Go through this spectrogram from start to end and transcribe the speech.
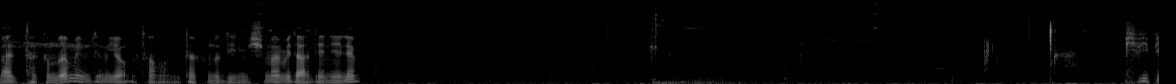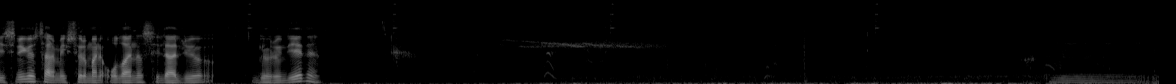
ben takımda mıyım değil mi? Yok tamam takımda değilmişim ben bir daha deneyelim. PvP'sini göstermek istiyorum hani olay nasıl ilerliyor görün diye de. Hmm.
